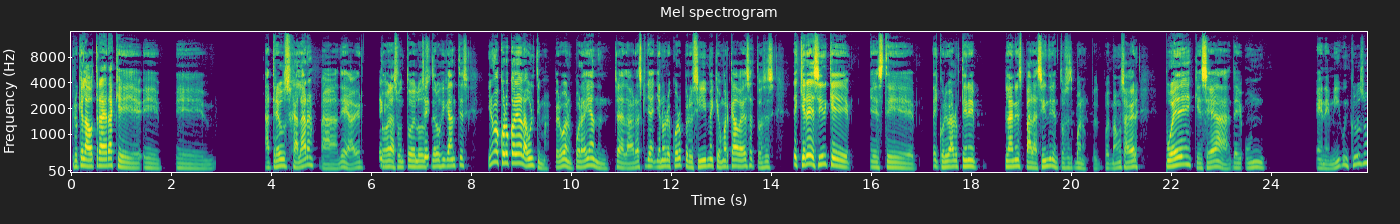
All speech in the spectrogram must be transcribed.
Creo que la otra era que eh, eh, Atreus jalara a, de, a ver todo el asunto de los, de los gigantes. Y no me acuerdo cuál era la última, pero bueno, por ahí andan. O sea, la verdad es que ya, ya no recuerdo, pero sí me quedó marcado esa. Entonces, te quiere decir que este, el Cory Barrock tiene planes para Sindri. Entonces, bueno, pues, pues, vamos a ver. Puede que sea de un enemigo incluso.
